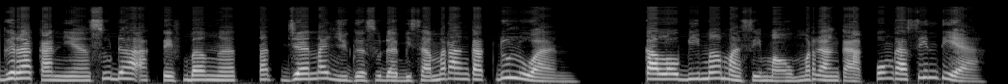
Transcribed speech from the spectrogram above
Gerakannya sudah aktif banget, Tatjana juga sudah bisa merangkak duluan. Kalau Bima masih mau merangkak, pungkas Cynthia.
